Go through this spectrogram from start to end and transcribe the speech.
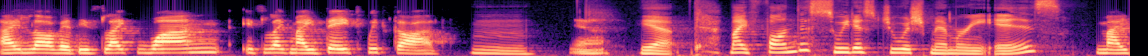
I love it. It's like one, it's like my date with God. Hmm. Yeah. Yeah. My fondest, sweetest Jewish memory is My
